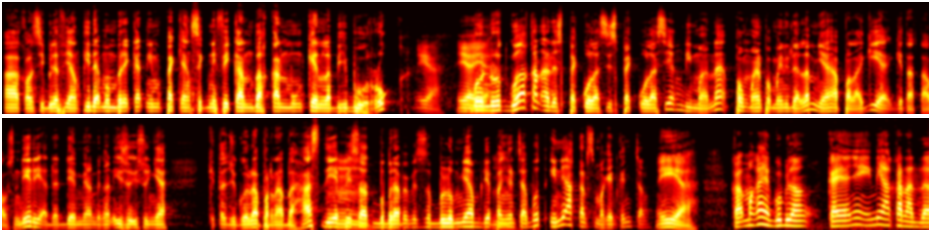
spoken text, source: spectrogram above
uh, Clancy Billups yang tidak memberikan impact yang signifikan bahkan mungkin lebih buruk Iya. Iya. iya. Menurut gua akan ada spekulasi-spekulasi yang di mana pemain-pemain di dalamnya, apalagi ya kita tahu sendiri ada Dem yang dengan isu-isunya kita juga udah pernah bahas di episode beberapa episode sebelumnya dia pengen cabut, ini akan semakin kencang. Iya. Ka- makanya gue bilang kayaknya ini akan ada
